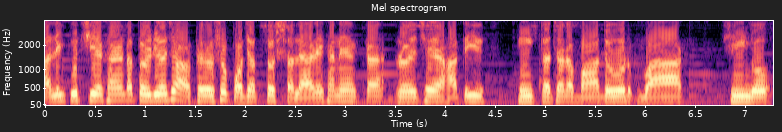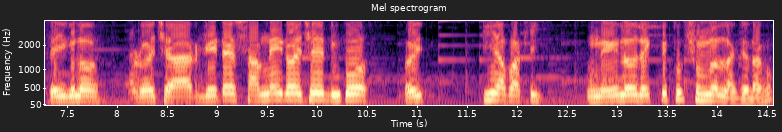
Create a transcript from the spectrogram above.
আলিপুর চিড়িয়াখানাটা তৈরি হয়েছে আঠেরোশো পঁচাত্তর সালে। আর এখানে একটা রয়েছে হাতির তাছাড়া বাঁদর, বাঘ, সিংহ এইগুলো রয়েছে। আর গেটের সামনেই রয়েছে দুটো ওই টিয়া পাখি। এগুলো দেখতে খুব সুন্দর লাগছে, দেখো।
